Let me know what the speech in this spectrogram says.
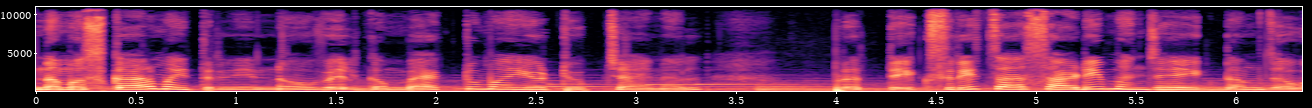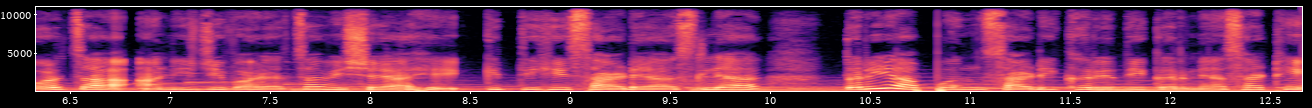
नमस्कार मैत्रिणींनो welcome back to my YouTube channel प्रत्येक स्त्रीचा साडी म्हणजे एकदम जवळचा आणि जिव्हाळ्याचा विषय आहे. कितीही साड्या असल्या तरी आपण साडी खरेदी करण्यासाठी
